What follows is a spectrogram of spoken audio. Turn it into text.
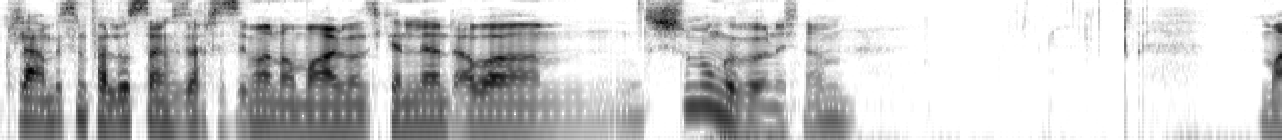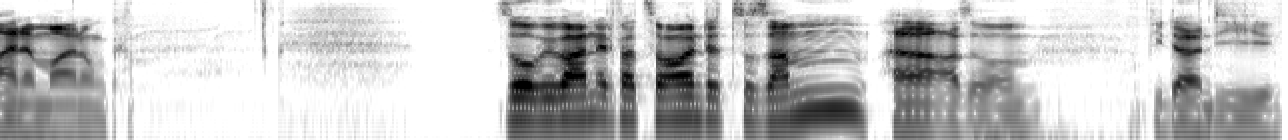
klar, ein bisschen Verlustangst, wie gesagt, ist immer normal, wenn man sich kennenlernt, aber das ist schon ungewöhnlich, ne? Meine Meinung. So, wir waren etwa zwei Monate zusammen, äh, also wieder die,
